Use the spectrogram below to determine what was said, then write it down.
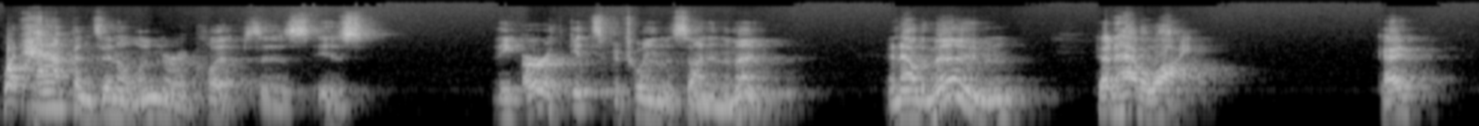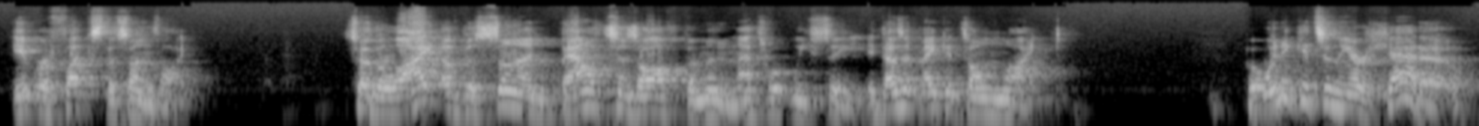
What happens in a lunar eclipse is, is the earth gets between the sun and the moon. And now the moon doesn't have a light. Okay? It reflects the sun's light. So the light of the sun bounces off the moon. That's what we see. It doesn't make its own light. But when it gets in the earth's shadow,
